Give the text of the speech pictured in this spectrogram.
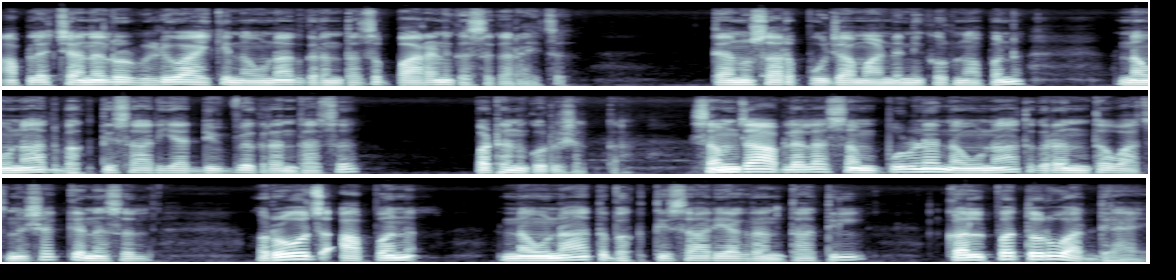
आपल्या चॅनलवर व्हिडिओ आहे की नवनाथ ग्रंथाचं पारायण कसं करायचं? त्यानुसार पूजा मांडणी करून आपण नवनाथ भक्तिसार या दिव्य ग्रंथाचं पठन करू शकता. समजा आपल्याला संपूर्ण नवनाथ ग्रंथ वाचणं शक्य नसेल रोज आपण नवनाथ भक्तिसार या ग्रंथातील कल्पतरू अध्याय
